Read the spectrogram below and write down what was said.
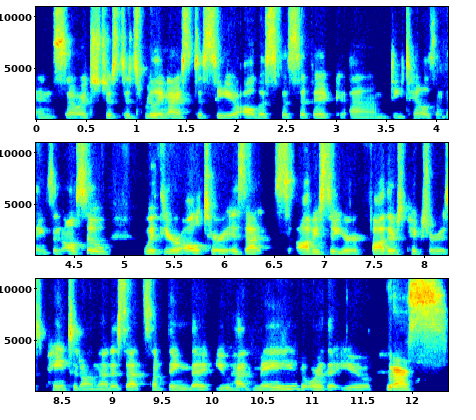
and so it's just it's really nice to see all the specific um, details and things and also with your altar is that obviously your father's picture is painted on that. Is that something that you had made or that you yes.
